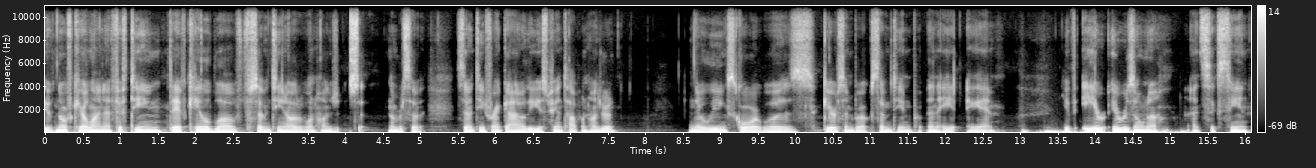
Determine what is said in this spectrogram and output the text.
You have North Carolina at 15. They have Caleb Love, 17 out of 100. Number 17, Frank Guy, the ESPN Top 100. And their leading score was Garrison Brooks, 17 and 8 a game. You have Arizona at 16.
